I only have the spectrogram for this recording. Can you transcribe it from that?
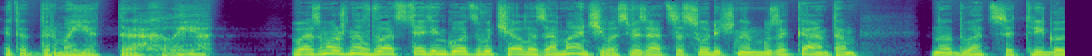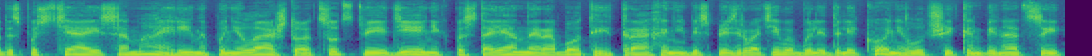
этот дармоед трахал ее. Возможно, в 21 год звучало заманчиво связаться с уличным музыкантом, но 23 года спустя и сама Ирина поняла, что отсутствие денег, постоянной работы и трахани без презерватива были далеко не лучшей комбинацией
